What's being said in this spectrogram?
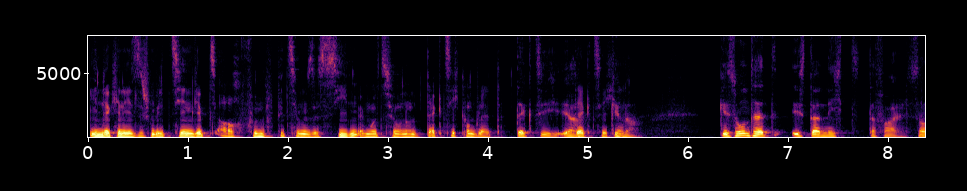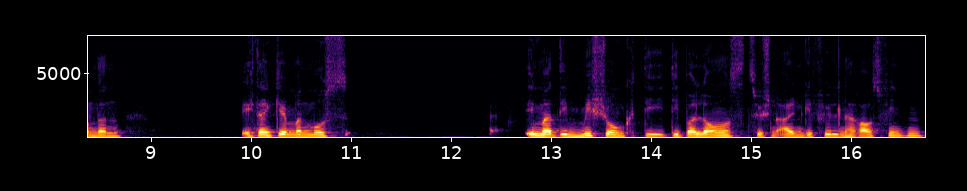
In der chinesischen Medizin gibt es auch fünf bzw. sieben Emotionen und deckt sich komplett. Deckt sich, ja. Deckt sich, genau. Ja. Gesundheit ist da nicht der Fall, sondern ich denke, man muss immer die Mischung, die, die Balance zwischen allen Gefühlen herausfinden,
